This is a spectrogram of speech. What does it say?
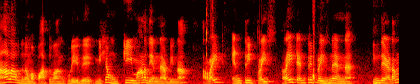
நாலாவது நம்ம பார்த்து வாங்கக்கூடியது மிக முக்கியமானது என்ன அப்படின்னா right entry price right entry ப்ரைஸ்னா என்ன? இந்த இடம்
